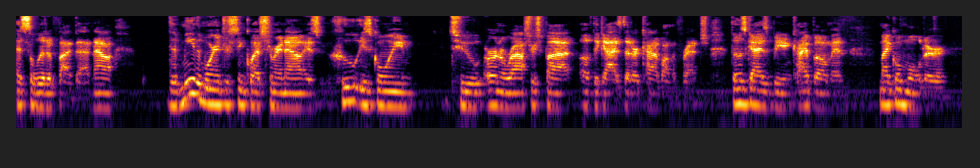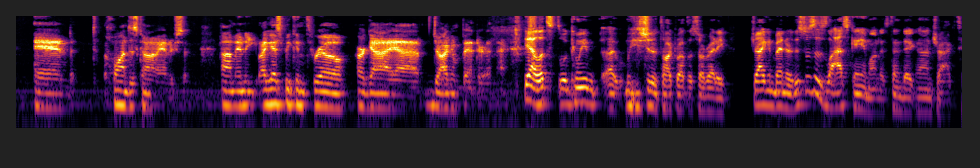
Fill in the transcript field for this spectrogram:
has solidified that. Now, to me, the more interesting question right now is who is going to earn a roster spot of the guys that are kind of on the fringe. Those guys being Ky Bowman, Mychal Mulder, and Juan Toscano Anderson. Um, and I guess we can throw our guy uh, Dragan Bender in there. Yeah, let's. Can we? Uh, we should have talked about this already. Dragan Bender. This was his last game on his ten day contract.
